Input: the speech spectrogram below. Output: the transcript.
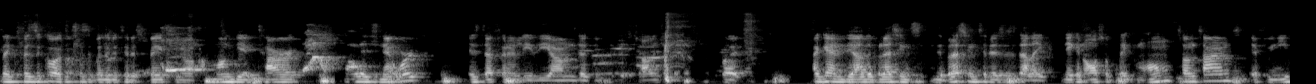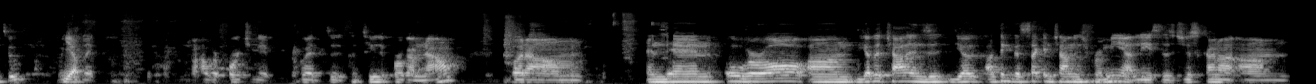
like physical accessibility to the space, you know, among the entire college network is definitely the um the, the biggest challenge. But again, the other blessings the blessing to this is that like they can also play from home sometimes if we need to. Yeah. Like you know, how we're fortunate to continue the program now. But um and then overall, um, the other challenge, the other, I think the second challenge for me at least is just kind of um,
